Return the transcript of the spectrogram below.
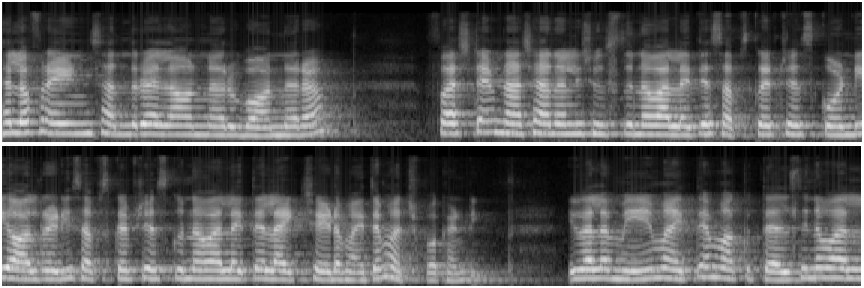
హలో ఫ్రెండ్స్ అందరూ ఎలా ఉన్నారు? బాగున్నారా? ఫస్ట్ టైం నా ఛానల్ని చూస్తున్న వాళ్ళైతే సబ్స్క్రైబ్ చేసుకోండి. ఆల్రెడీ సబ్స్క్రైబ్ చేసుకున్న వాళ్ళైతే లైక్ చేయడం అయితే మర్చిపోకండి. ఇవాళ మేమైతే మాకు తెలిసిన వాళ్ళ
